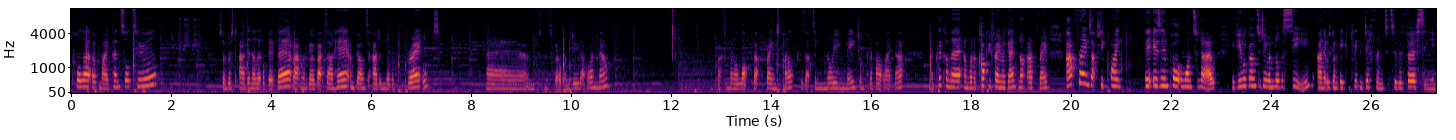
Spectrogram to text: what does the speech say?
colour of my pencil tool. So I'm just adding a little bit there. Right, I'm going to go back down here. I'm going to add another frame. Oops. Um, just need to go undo that one now. In fact, I'm going to lock that frames panel because that's annoying me jumping about like that. To click on there. I'm going to copy frame again, not add frame. Add frame's actually quite it is an important one to know. If you were going to do another scene and it was going to be completely different to the first scene,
